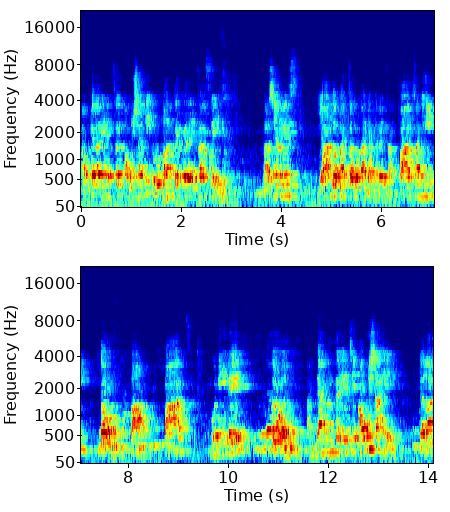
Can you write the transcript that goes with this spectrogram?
आपल्याला याचं अंशाधिक रूपांतर करायचं असेल अशा वेळेस या दोघांचा गुणाकार करायचा. पाच आणि दोन पाच. पाच गुणिले दोन. आणि त्यानंतर हे जे अंश आहे त्याला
